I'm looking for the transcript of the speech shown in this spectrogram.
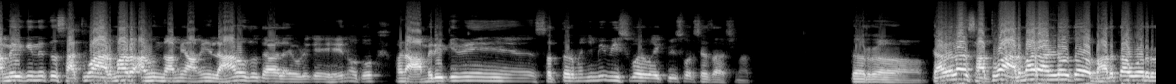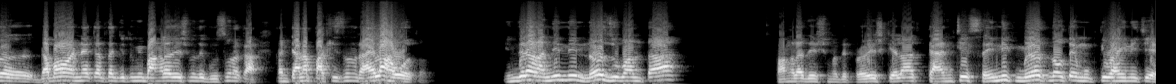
अमेरिकेने तर सातवा आरमार आणून आम्ही आम्ही लहान होतो त्यावेळेला एवढे काही हे नव्हतो. पण अमेरिकेने सत्तर म्हणजे मी वीस वर एकवीस वर्षाचा असणार. तर त्यावेळेला सातवा आरमार आणलं होतं भारतावर दबाव आणण्याकरता की तुम्ही बांगलादेशमध्ये घुसू नका कारण त्यांना पाकिस्तान राहायला हवं होतं. इंदिरा गांधींनी न जुबानता बांगलादेशमध्ये प्रवेश केला त्यांचे सैनिक मिळत नव्हते मुक्तीवाहिनीचे.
